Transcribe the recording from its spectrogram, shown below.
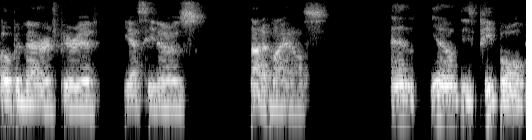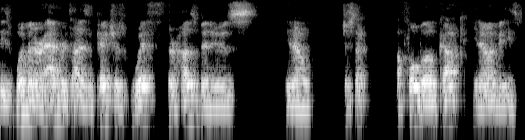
open marriage period. Yes, he knows, not at my house. And you know, these people, these women are advertising pictures with their husband who's you know, just a, a full blown cuck. You know, I mean, he's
